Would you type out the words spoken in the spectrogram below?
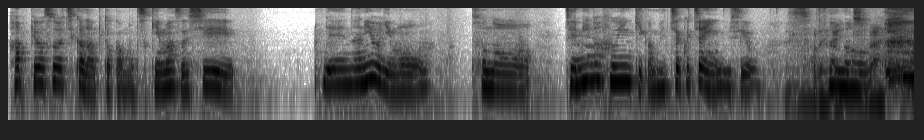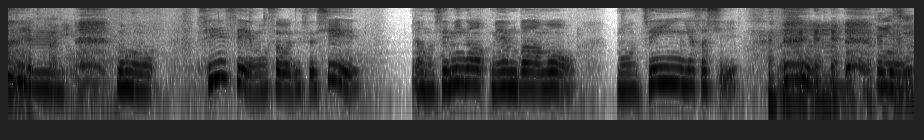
発表する力とかもつきますしで何よりもそのゼミの雰囲気がめちゃくちゃいいんですよ。それが一番いいねやっぱり。もう先生もそうですしあのゼミのメンバーももう全員優しい大事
